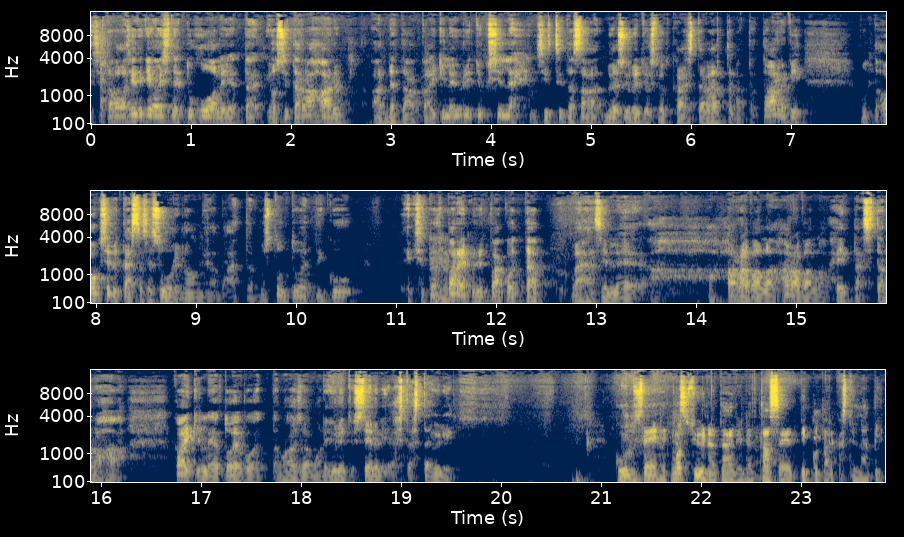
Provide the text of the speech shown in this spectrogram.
se tavallaan siitäkin on esitetty huoli, että jos sitä rahaa nyt annetaan kaikille yrityksille, niin sitten sitä saa myös yritykset, jotka ei sitä välttämättä tarvi. Mutta onko se nyt tässä se suurin ongelma? Että musta tuntuu, että niinku, eikö se olisi mm. parempi nyt vaan koittaa vähän sille haravalla, haravalla heittää sitä rahaa kaikille ja toivoa, että mahdollisimman moni yritys selviäisi tästä yli. Kun se, että Mut, syynätään niiden taseet pikkutarkasti läpi.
